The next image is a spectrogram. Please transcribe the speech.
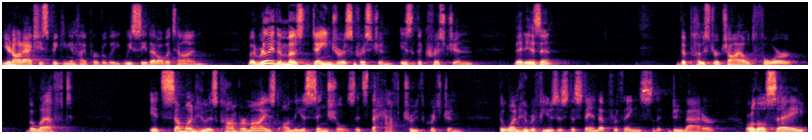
you're not actually speaking in hyperbole. We see that all the time. But really, the most dangerous Christian is the Christian that isn't the poster child for the left. It's someone who is compromised on the essentials. It's the half truth Christian, the one who refuses to stand up for things that do matter. Or they'll say,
